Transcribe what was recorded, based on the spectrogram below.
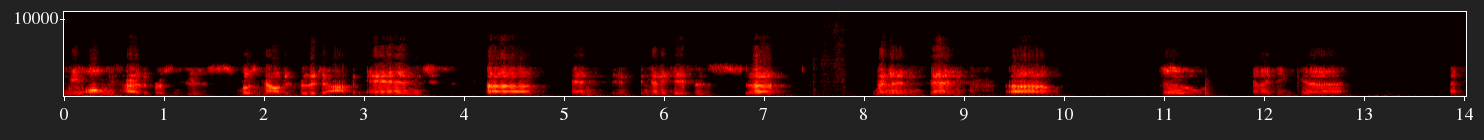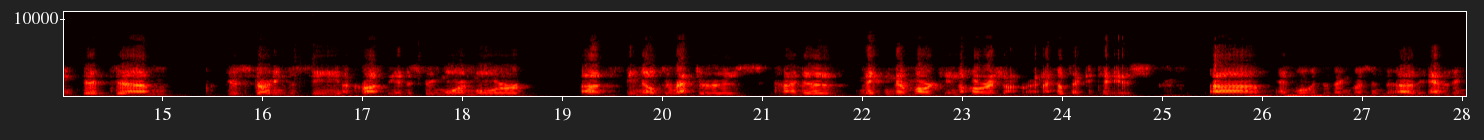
we always hire the person who's most talented for the job, and uh, and in, in many cases, uh, women, men. Um, so, and I think uh, I think that um, you're starting to see across the industry more and more uh, female directors kind of making their mark in the horror genre, and I hope that continues. Um, and what was the second question? Uh, the editing.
